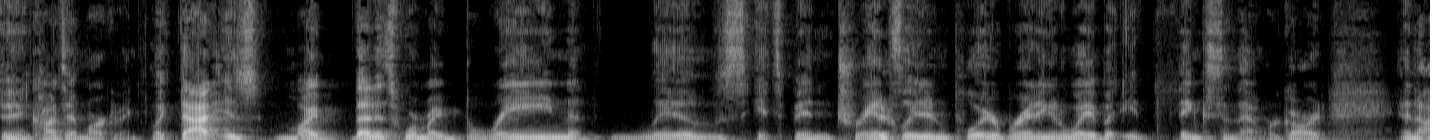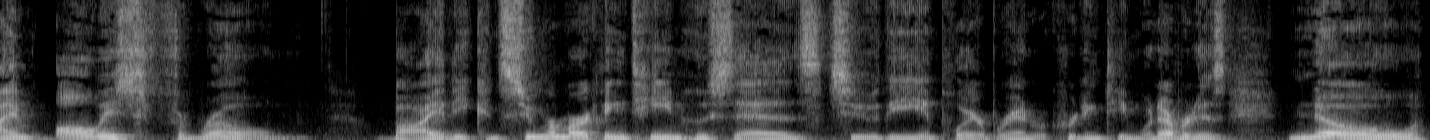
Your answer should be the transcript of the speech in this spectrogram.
in, content marketing. Like that is my that is where my brain lives. It's been translated yeah. employer branding in a way, but it thinks in that regard. And I'm always thrown by the consumer marketing team who says to the employer brand recruiting team, whatever it is, no,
